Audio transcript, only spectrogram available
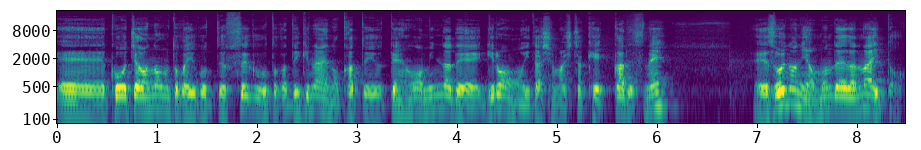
えー、紅茶を飲むとかいうことで防ぐことができないのかという点をみんなで議論をいたしました結果ですね、えー、そういうのには問題がないと。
